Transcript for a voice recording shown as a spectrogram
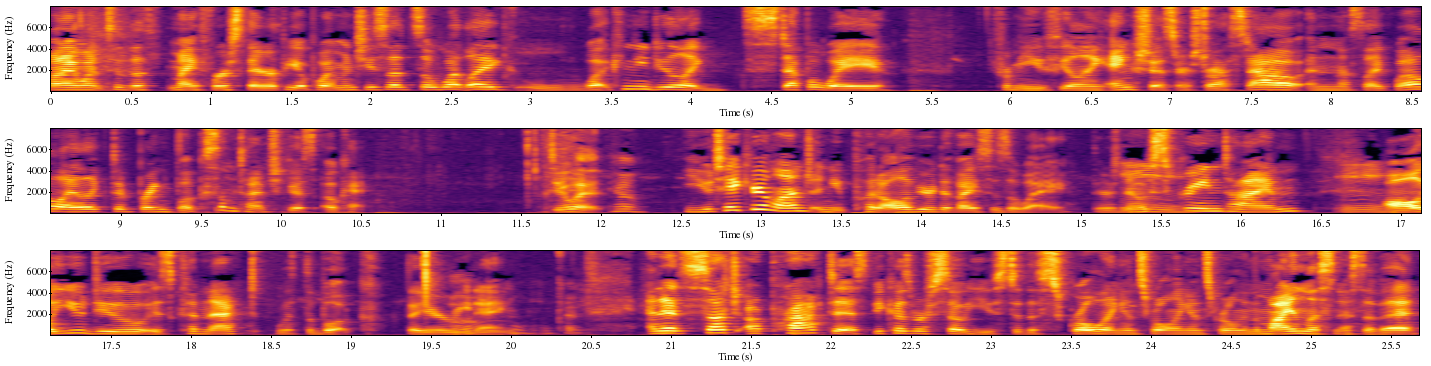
When I went to the my first therapy appointment, she said, "So what like what can you do to, like step away from you feeling anxious or stressed out?" And I was like, "Well, I like to bring books sometimes." She goes, "Okay." Do it. Yeah. You take your lunch and you put all of your devices away. There's no mm. screen time. Mm. All you do is connect with the book that you're oh, reading. Oh, okay. And it's such a practice because we're so used to the scrolling and scrolling and scrolling, the mindlessness of it,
